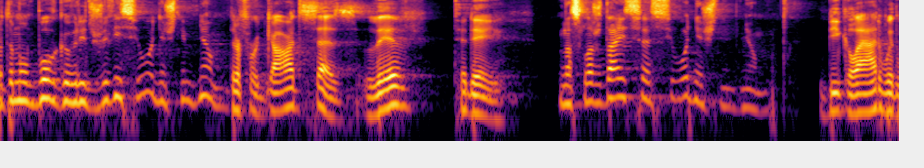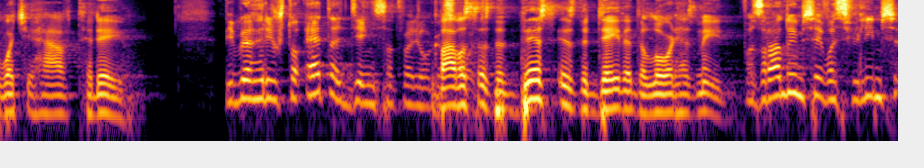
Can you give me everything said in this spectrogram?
Потому Бог говорит, живи сегодняшним днем, Therefore, God says, live today. наслаждайся сегодняшним днем. Be glad with what you have today. Библия говорит, что этот день сотворил The Bible Господь. says that this is the day that the Lord has made. возрадуемся и возвелимся-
